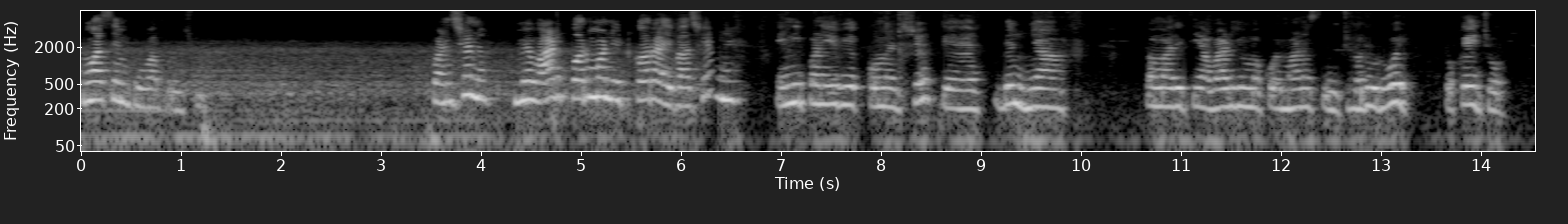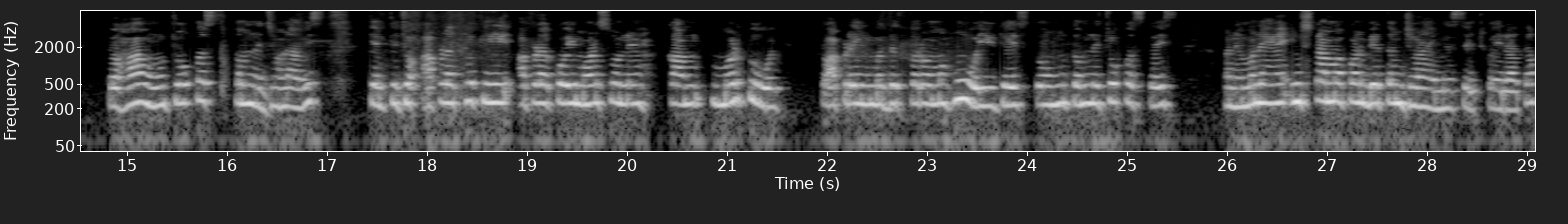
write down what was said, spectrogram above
હું આ શેમ્પુ વાપરું છું. પણ છે ને, મેં વાળ પરમનન્ટ કરાવ્યા છે ને, એની પણ એવી એક કોમેન્ટ છે કે, બેન ત્યાં તમારી ત્યાં વાડીમાં કોઈ માણસની જરૂર હોય તો કહેજો. તો હા, હું ચોક્કસ તમને જણાવીશ કેમ કે જો આપણા થકી આપણા કોઈ માણસોને કામ મળતું હોય તો આપણે એની મદદ કરવામાં હું વહી જઈશ તો હું તમને ચોક્કસ કહીશ. અને મને ઇન્સ્ટામાં પણ બે ત્રણ જણાએ મેસેજ કર્યા હતા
